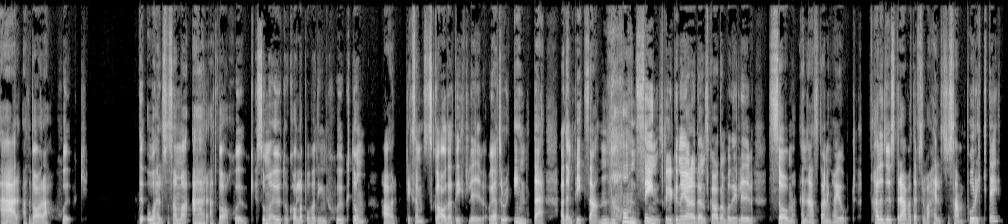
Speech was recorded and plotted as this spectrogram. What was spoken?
är att vara sjuk. Det ohälsosamma är att vara sjuk. Zooma ut och kolla på vad din sjukdom har liksom skadat ditt liv. Och jag tror inte att en pizza någonsin skulle kunna göra den skadan på ditt liv som en ätstörning har gjort. Hade du strävat efter att vara hälsosam på riktigt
